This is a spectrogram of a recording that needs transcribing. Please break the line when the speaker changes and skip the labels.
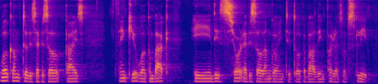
Welcome to this episode, guys. Thank you. Welcome back. In this short episode, I'm going to talk about the importance of sleep.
